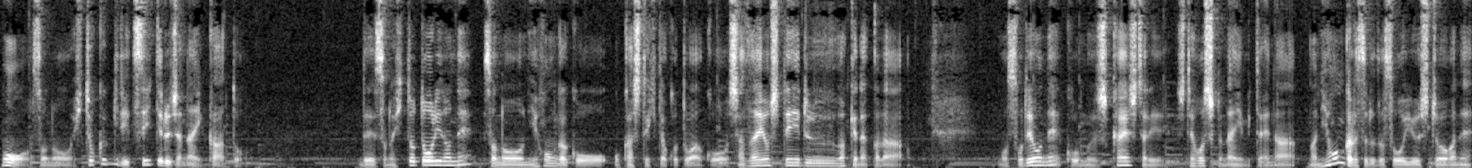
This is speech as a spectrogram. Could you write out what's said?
もうその一区切りついてるじゃないかと。でその一通りのねその日本がこう犯してきたことはこう謝罪をしているわけだからもうそれをねこう蒸し返したりしてほしくないみたいな、まあ、日本からするとそういう主張がね、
